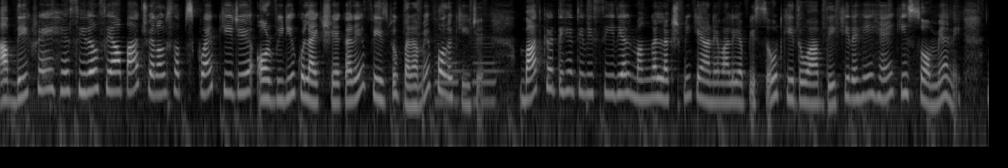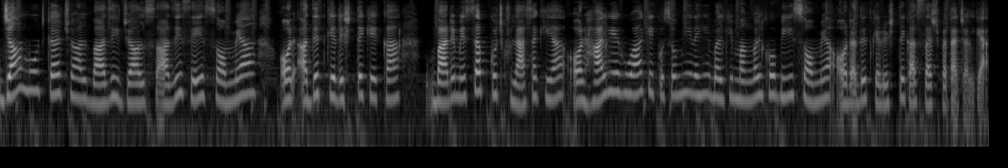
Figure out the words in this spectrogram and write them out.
आप देख रहे हैं सीरियल से आप आज चैनल सब्सक्राइब कीजिए और वीडियो को लाइक, शेयर करें। फेसबुक पर हमें फॉलो कीजिए। बात करते हैं टीवी सीरियल मंगल लक्ष्मी के आने वाले एपिसोड की तो आप देख ही रहे हैं कि सौम्या ने जानबूझकर चालबाजी, जालसाजी से सौम्या और आदित्य के रिश्ते के का बारे में सब कुछ खुलासा किया और हाल ये हुआ कि कुसुम ही नहीं, बल्कि मंगल को भी सौम्या और आदित्य के रिश्ते का सच पता चल गया।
